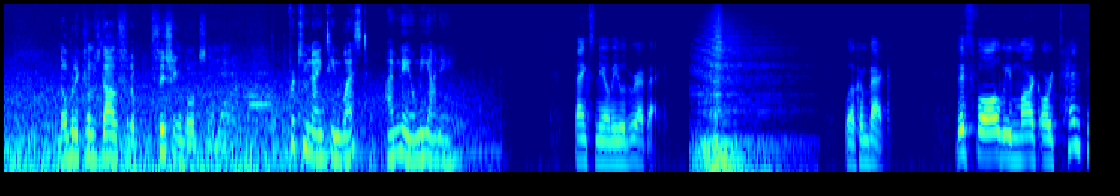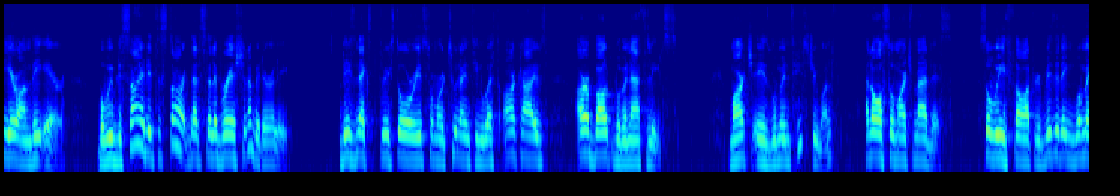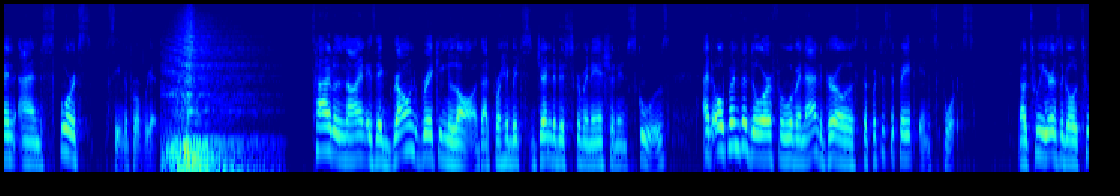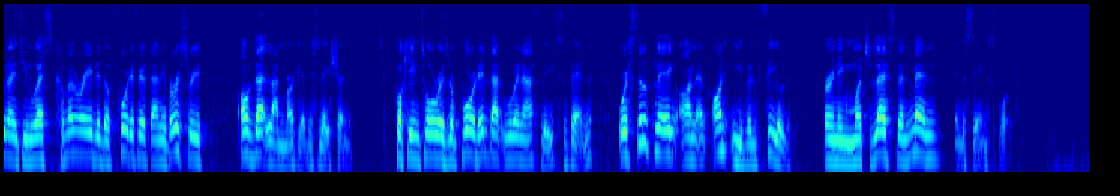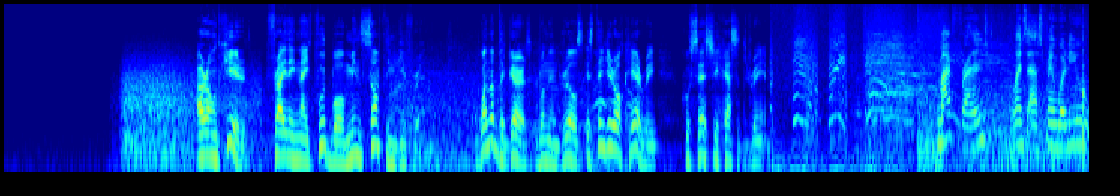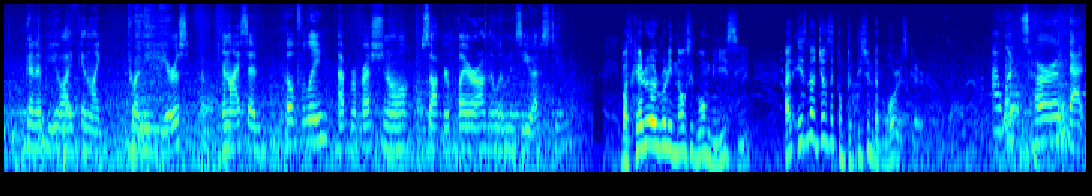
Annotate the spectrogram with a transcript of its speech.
nobody comes down for the fishing boats no more. For 219 West, I'm Naomi Yane. Thanks, Naomi. We'll be right back. Welcome back. This fall, we mark our 10th year on the air, but we've decided to start that celebration a bit early. These next three stories from our 219 West archives are about women athletes. March is Women's History Month, and also March Madness. So we thought revisiting women and sports seemed appropriate. Title IX is a groundbreaking law that prohibits gender discrimination in schools and opened the door for women and girls to participate in sports. Now, two years ago, 219 West commemorated the 45th anniversary of that landmark legislation. Joaquin Torres reported that women athletes then were still playing on an uneven field, earning much less than men in the same sport. Around here, Friday night football means something different. One of the girls running drills is 10 year old Harry, who says she has a dream. My friend once asked me, What are you gonna be like in like 20 years? And I said, Hopefully, a professional soccer player on the women's US team. But Harry already knows it won't be easy, and it's not just the competition that worries her. I once heard that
